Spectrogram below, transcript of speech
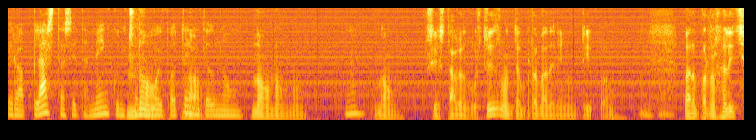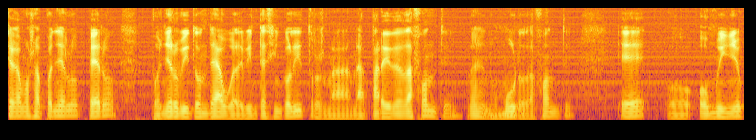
Pero aplástase tamén cun chorro no, moi potente no, ou non? Non, non, non. Non. non. Se está ben construído non ten problema de ningún tipo. Uh -huh. Bueno, por nos ali chegamos a poñelo, pero poñer o bitón de agua de 25 litros na, na parede da fonte, eh, no muro da fonte, e o, o miño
